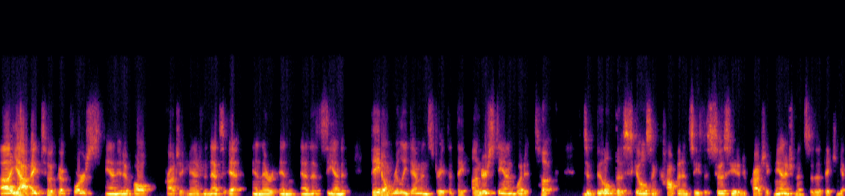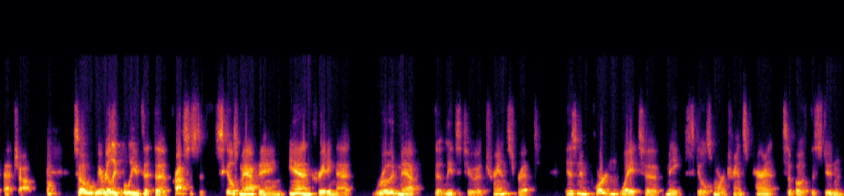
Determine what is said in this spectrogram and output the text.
uh, yeah, I took a course and it involved project management. That's it. And they're and, and that's the end. They don't really demonstrate that they understand what it took to build the skills and competencies associated to project management so that they can get that job. So we really believe that the process of skills mapping and creating that roadmap that leads to a transcript is an important way to make skills more transparent to both the student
